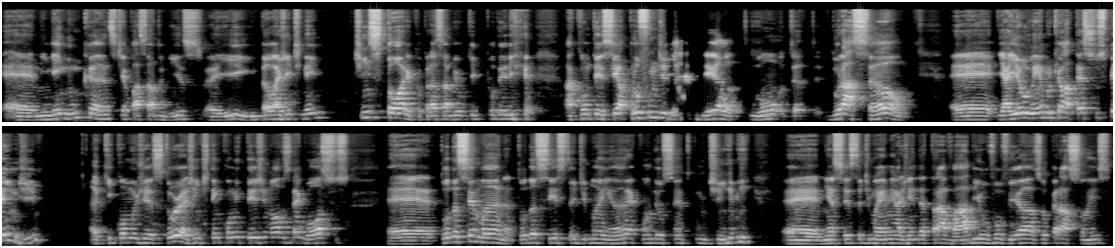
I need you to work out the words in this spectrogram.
É, ninguém nunca antes tinha passado nisso aí, então a gente nem tinha histórico para saber o que poderia acontecer, a profundidade dela, duração. É, e aí eu lembro que eu até suspendi aqui como gestor, a gente tem comitês de novos negócios é, toda semana, toda sexta de manhã é quando eu sento com o time. É, minha sexta de manhã, minha agenda é travada e eu vou ver as operações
